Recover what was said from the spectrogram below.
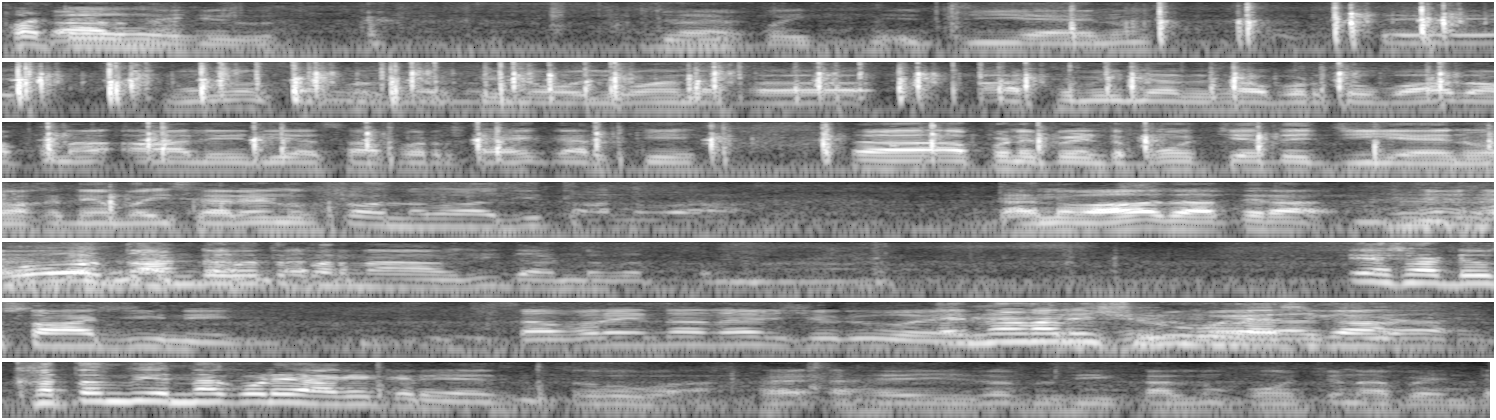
ਸਾਰੇ ਲੈ ਭਾਈ ਜੀ ਆਇਆਂ ਨੂੰ। ਤੇ ਸੋਹਣਾ ਸਫ਼ਰ ਕਰਕੇ ਨੌਜਵਾਨ 8 ਮਹੀਨਿਆਂ ਦੇ ਸਫ਼ਰ ਤੋਂ ਬਾਅਦ ਆਪਣਾ ਆਲ ਇੰਡੀਆ ਸਫ਼ਰ ਤੈਅ ਕਰਕੇ ਅ, ਆਪਣੇ ਪਿੰਡ ਪਹੁੰਚੇ ਤੇ ਜੀ ਆਇਆਂ ਨੂੰ ਆਖਦੇ ਆ ਬਾਈ ਸਾਰਿਆਂ ਨੂੰ। ਧੰਨਵਾਦ ਜੀ ਧੰਨਵਾਦ। ਧੰਨਵਾਦ ਆ ਤੇਰਾ। ਉਹ ਦੰਡਵਤ ਪ੍ਰਣਾਮ ਜੀ ਦੰਡਵਤ ਪ੍ਰਣਾਮ। ਇਹ ਸਾਡੇ ਉਸਤਾਦ ਜੀ ਨੇ ਜੀ। ਸਫ਼ਰ ਇਹਨਾਂ ਨਾਲ ਸ਼ੁਰੂ ਹੋਇਆ। ਇਹਨਾਂ ਨਾਲ ਹੀ ਸ਼ੁਰੂ ਹੋਇਆ ਸੀਗਾ। ਖਤਮ ਵੀ ਇਹਨਾਂ ਕੋਲੇ ਆ ਕੇ ਕਰਿਆ ਸੀ। ਉਹ ਵਾਹ ਹੈ ਹੈ ਜਿਹੜਾ ਤੁਸੀਂ ਕੱਲ ਨੂੰ ਪਹੁੰਚਣਾ ਪਿੰਡ।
